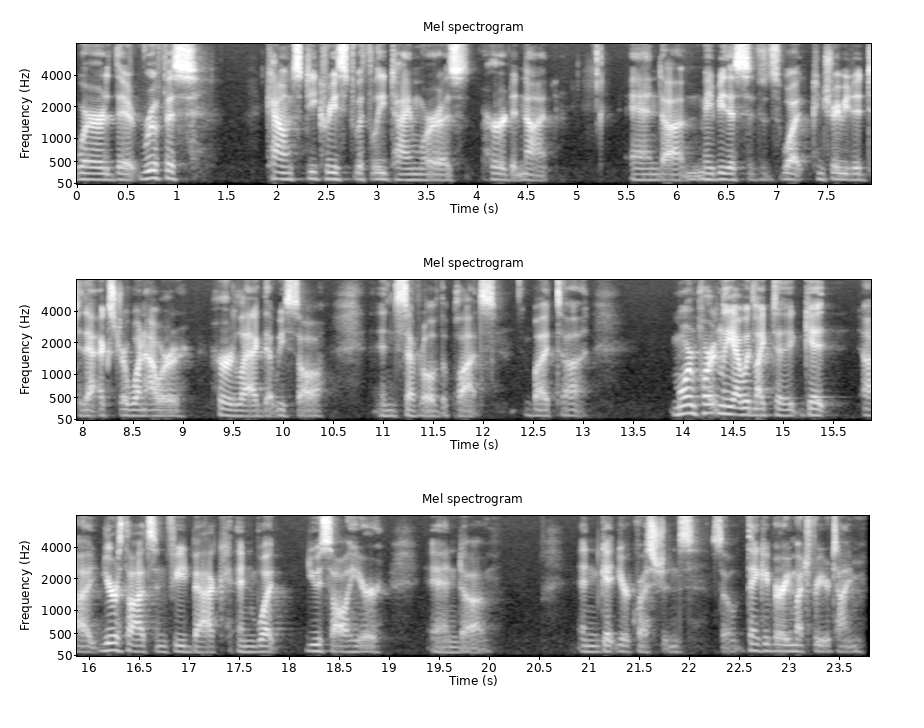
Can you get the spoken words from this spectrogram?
where the RRFS counts decreased with lead time, whereas HRRR did not. And uh, maybe this is what contributed to that extra one hour HRRR lag that we saw in several of the plots. But uh, more importantly, I would like to get uh, your thoughts and feedback and what you saw here and, uh, and get your questions. So thank you very much for your time.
